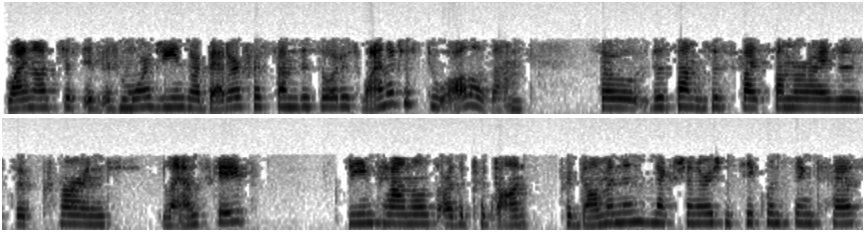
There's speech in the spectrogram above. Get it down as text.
Why not just, if, if more genes are better for some disorders, why not just do all of them? So this, um, this slide summarizes the current landscape. Gene panels are the predom predominant next-generation sequencing test,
